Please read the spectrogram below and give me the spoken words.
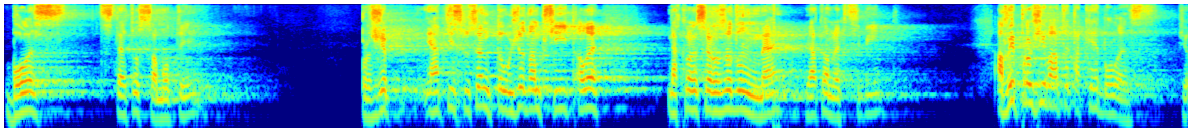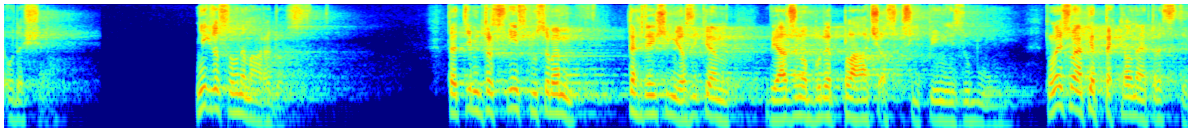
bolest z této samoty, protože nějakým způsobem toužil tam přijít, ale nakonec se rozhodl, ne, já tam nechci být. A vy prožíváte také bolest, že odešel. Nikdo z toho nemá radost. Teď tím drsným způsobem, tehdejším jazykem vyjádřeno bude pláč a skřípění zubů. To nejsou nějaké pekelné tresty.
